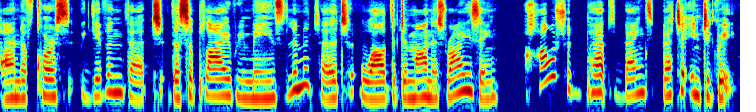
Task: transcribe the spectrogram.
And of course, given that the supply remains limited while the demand is rising, how should perhaps banks better integrate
